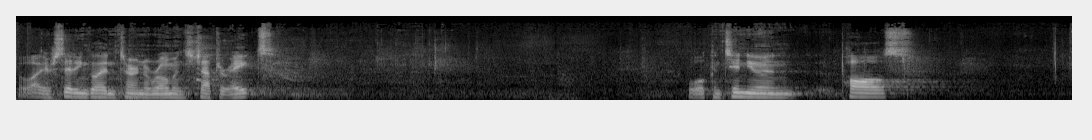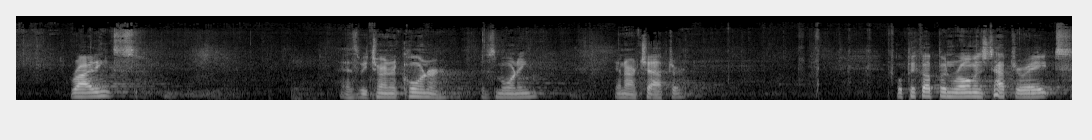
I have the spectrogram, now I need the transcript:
But while you're sitting, go ahead and turn to Romans chapter 8. We'll continue in Paul's writings as we turn a corner this morning in our chapter. We'll pick up in Romans chapter 8,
